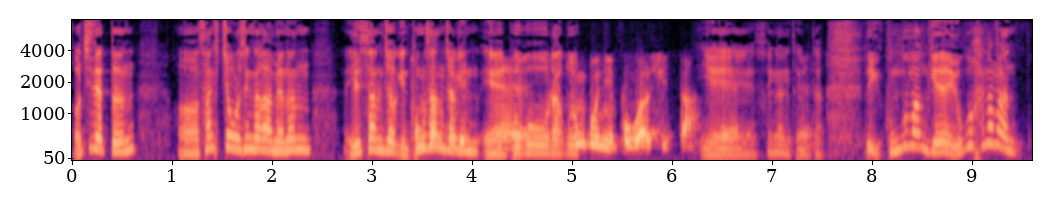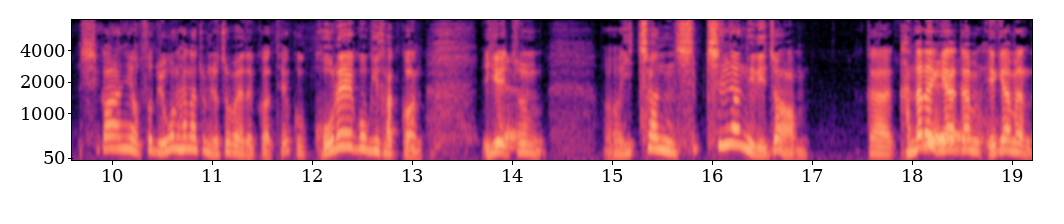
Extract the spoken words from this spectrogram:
어찌 됐든 어, 상식적으로 생각하면은 일상적인 통상적인, 통상적인 예, 네, 보고라고 충분히 보고할 수 있다. 예, 네. 생각이 됩니다. 네. 궁금한 게 요거 하나만 시간이 없어도 요건 하나 좀 여쭤봐야 될 것 같아요. 그 고래 고기 사건 이게 네. 좀 어, 2017년 일이죠. 그러니까 간단하게 네. 얘기하면, 얘기하면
